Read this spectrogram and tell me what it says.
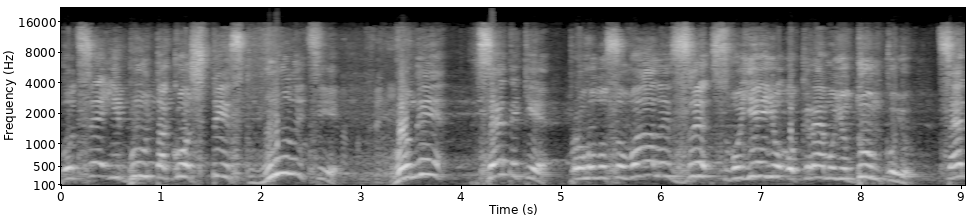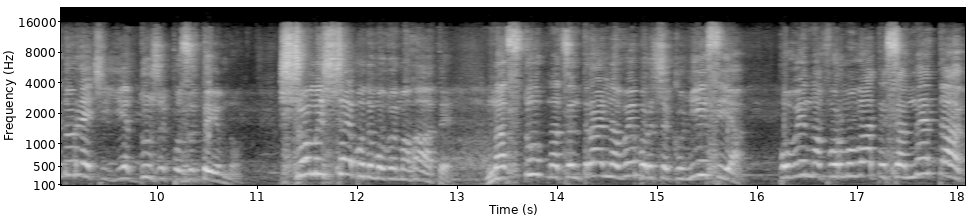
бо це і був також тиск вулиці, вони все-таки проголосували з своєю окремою думкою. Це, до речі, є дуже позитивно. Що ми ще будемо вимагати? Наступна центральна виборча комісія повинна формуватися не так,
